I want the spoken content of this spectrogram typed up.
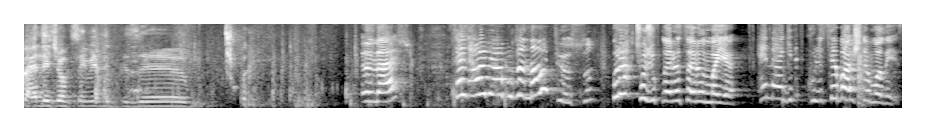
Ben de çok sevindim kızım. Ömer, sen hala burada ne yapıyorsun? Bırak çocuklara sarılmayı. Hemen gidip kulise başlamalıyız.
